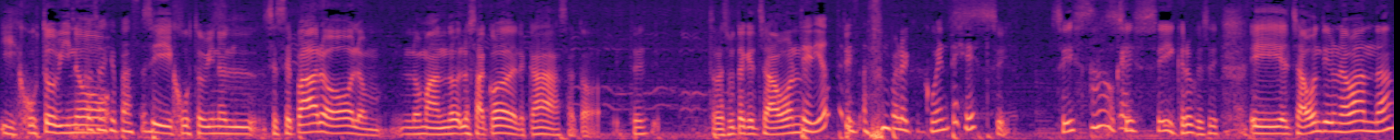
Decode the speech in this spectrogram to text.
Y justo vino. Cosas que pasan. Sí, justo vino el. Se separó, lo, lo mandó, lo sacó de la casa, todo. ¿viste? Resulta que el chabón. ¿Te dio autorización para que cuentes esto? Sí. Sí, Ah, sí, sí, creo que sí. Y el chabón tiene una banda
